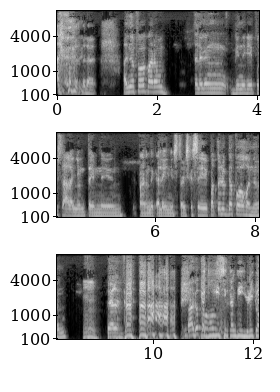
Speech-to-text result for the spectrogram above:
Ano po, parang talagang binigay po sa akin yung time na yun. Parang nag-align yung stars. Kasi patulog na po ako noon. Hmm. 12. Bago po Kagigising ng di Rico?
